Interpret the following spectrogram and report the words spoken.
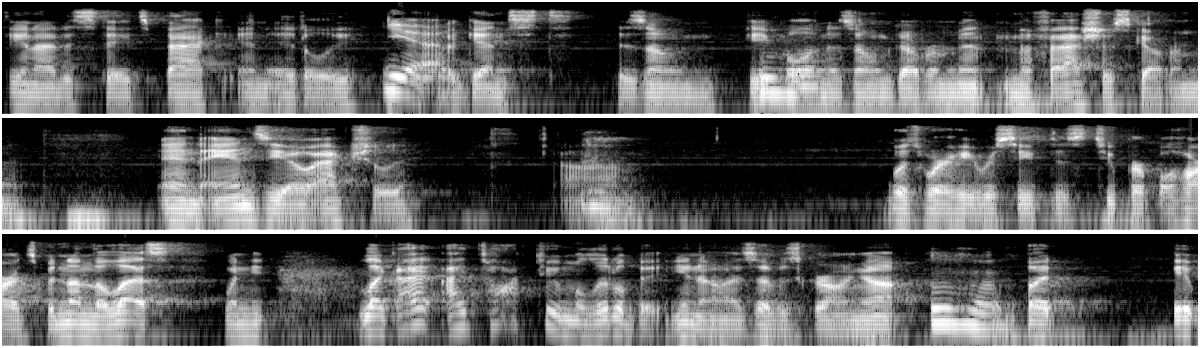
the United States back in Italy Yeah, against his own people and his own government and the fascist government. And Anzio actually um, was where he received his two Purple Hearts. But nonetheless, when he, like I, I talked to him a little bit, you know, as I was growing up hmm but it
